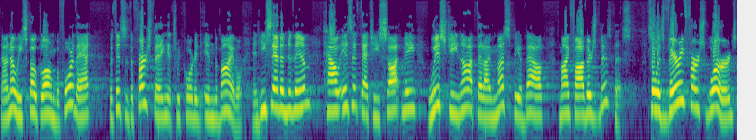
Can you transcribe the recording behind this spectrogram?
Now I know he spoke long before that, but this is the first thing that's recorded in the Bible. And he said unto them, How is it that ye sought me? Wist ye not that I must be about my Father's business? So his very first words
